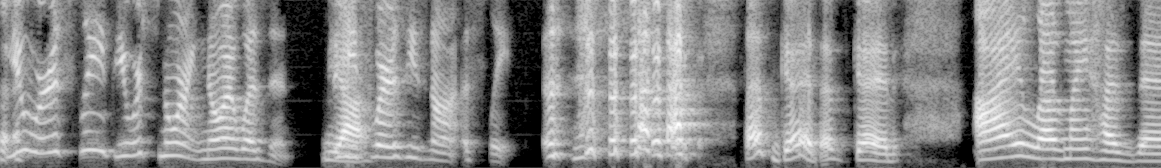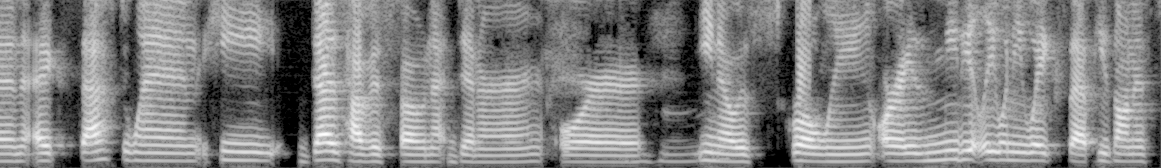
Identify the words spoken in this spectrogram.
You were asleep. You were snoring. No, I wasn't. Yeah. He swears he's not asleep. That's good. That's good. I love my husband, except when he does have his phone at dinner or, Mhm. you know, is scrolling, or immediately when he wakes up, he's on his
